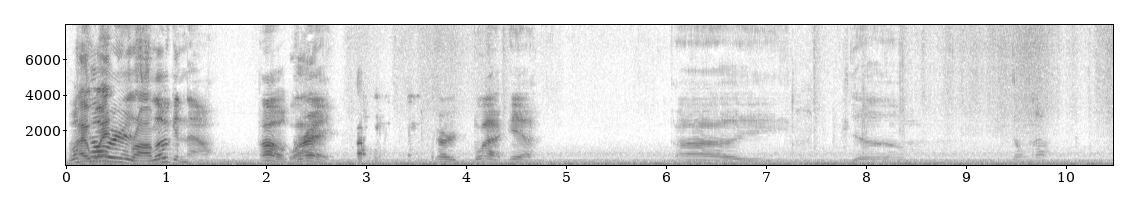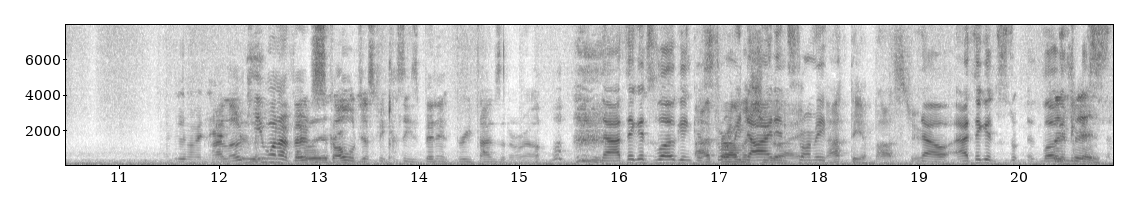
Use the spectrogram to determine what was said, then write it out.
What I color went is from Logan now? Oh, Black. gray. Or black, yeah. Uh, um, don't know. I low key want to vote Skull just because he's been it three times in a row. No, I think it's Logan because Stormy died you, and I am Stormy. not the imposter. No, I think it's Logan because. Listen,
